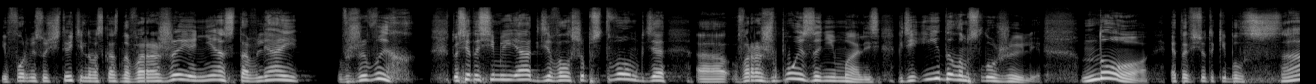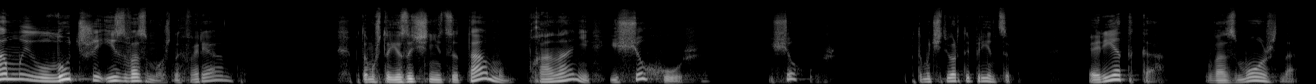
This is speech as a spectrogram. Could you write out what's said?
и в форме существительного сказано «ворожея не оставляй в живых». То есть это семья, где волшебством, где э, ворожбой занимались, где идолам служили. Но это все-таки был самый лучший из возможных вариантов. Потому что язычницы там, в Ханане, еще хуже. Еще хуже. Потому четвертый принцип. Редко возможно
